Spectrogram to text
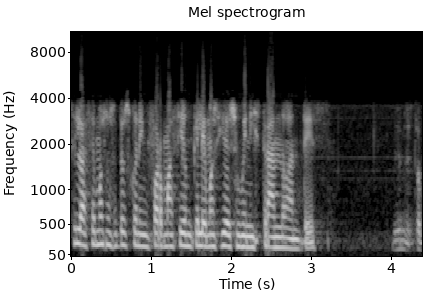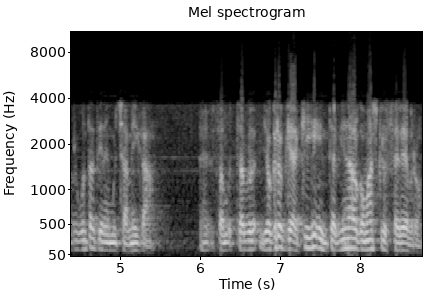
se lo hacemos nosotros con información que le hemos ido suministrando antes. Bien, esta pregunta tiene mucha amiga. Eh, yo creo que aquí interviene algo más que el cerebro.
